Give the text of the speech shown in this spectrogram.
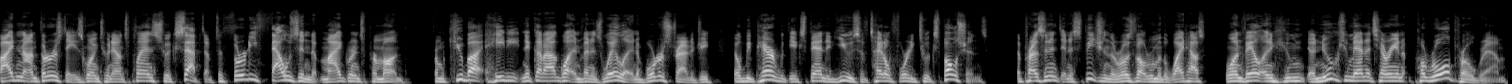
Biden on Thursday is going to announce plans to accept up to 30,000 migrants per month from Cuba, Haiti, Nicaragua, and Venezuela in a border strategy that will be paired with the expanded use of Title 42 expulsions. The president, in a speech in the Roosevelt Room of the White House, will unveil a, hum- a new humanitarian parole program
